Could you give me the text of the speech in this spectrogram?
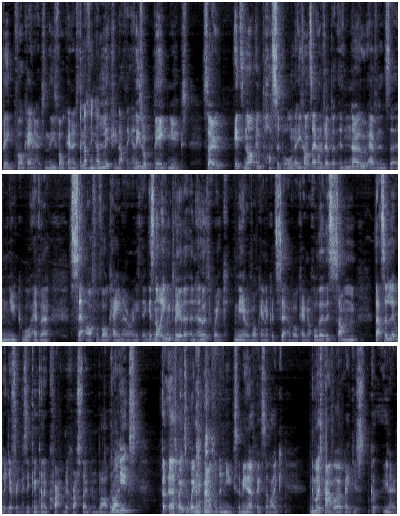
big volcanoes. And these volcanoes did nothing happened? literally nothing. And these were big nukes. So it's not impossible. No, you can't say 100%, but there's no evidence that a nuke will ever set off a volcano or anything. It's not even clear that an earthquake near a volcano could set a volcano off, although there's some. That's a little bit different because it can kind of crack the crust open and blah. But Right. nukes. But earthquakes are way more powerful than nukes. I mean, earthquakes are like. The most powerful earthquake is, got, you know,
